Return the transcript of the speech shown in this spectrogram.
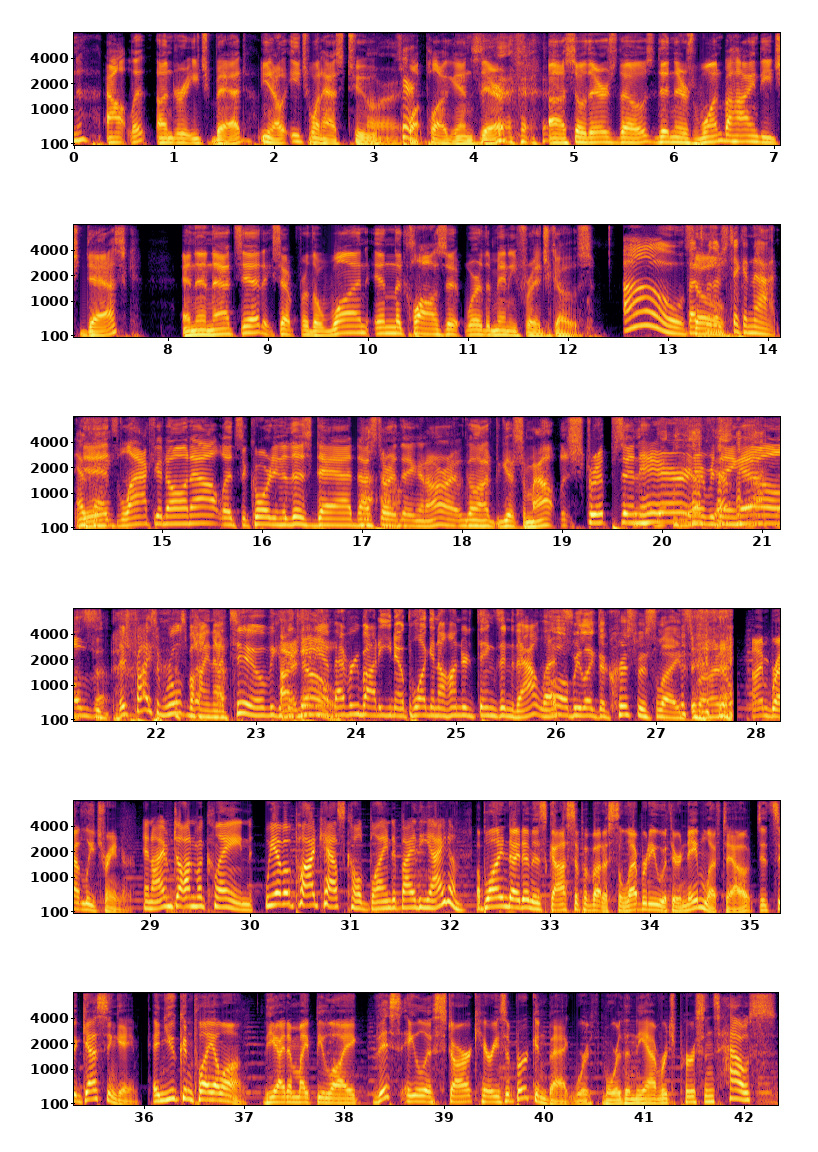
There's one outlet under each bed. You know, each one has two pl- plug-ins there. uh, so there's those. Then there's one behind each desk. And then that's it, except for the one in the closet where the mini fridge goes. Oh, that's So where they're sticking that. Okay. It's lacking on outlets, according to this dad. And I started thinking, all right, we're going to have to get some outlet strips in here and everything else. There's probably some rules behind that too, because I they can't know. have everybody, you know, plugging a hundred things into the outlets. Oh, it'll be like the Christmas lights. I'm Bradley Trainer. And I'm Don McClain. We have a podcast called Blinded by the Item. A blind item is gossip about a celebrity with their name left out. It's a guessing game, and you can play along. The item might be like this: A-list star carries a Birkin bag worth more than the average person's house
